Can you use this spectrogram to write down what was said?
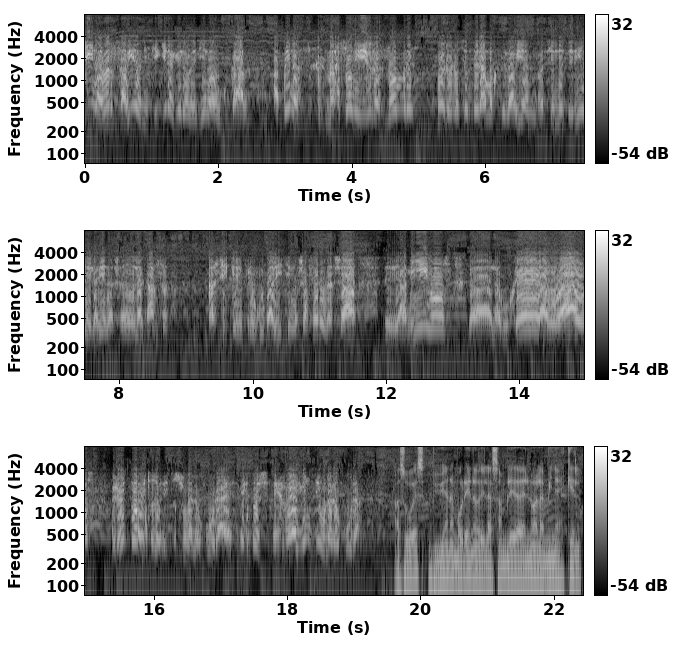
sin haber sabido ni siquiera que lo venían a buscar. Apenas Mazzoni dio los nombres, bueno, nos enteramos que lo habían recién detenido y lo habían allanado de la casa. Que preocupadísimos, ya fueron allá eh, amigos, la, mujer, abogados. Pero esto, esto, esto es una locura, ¿eh? esto es, es realmente una locura. A su vez, Viviana Moreno de la Asamblea del No a la Mina Esquel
